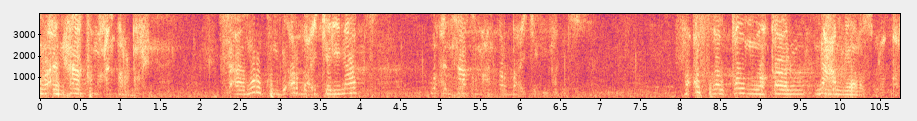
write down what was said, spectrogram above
وأنهاكم عن أربع. سآمركم بأربع كلمات وأنهاكم عن أربع كلمات. فأصغى القوم وقالوا نعم يا رسول الله.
